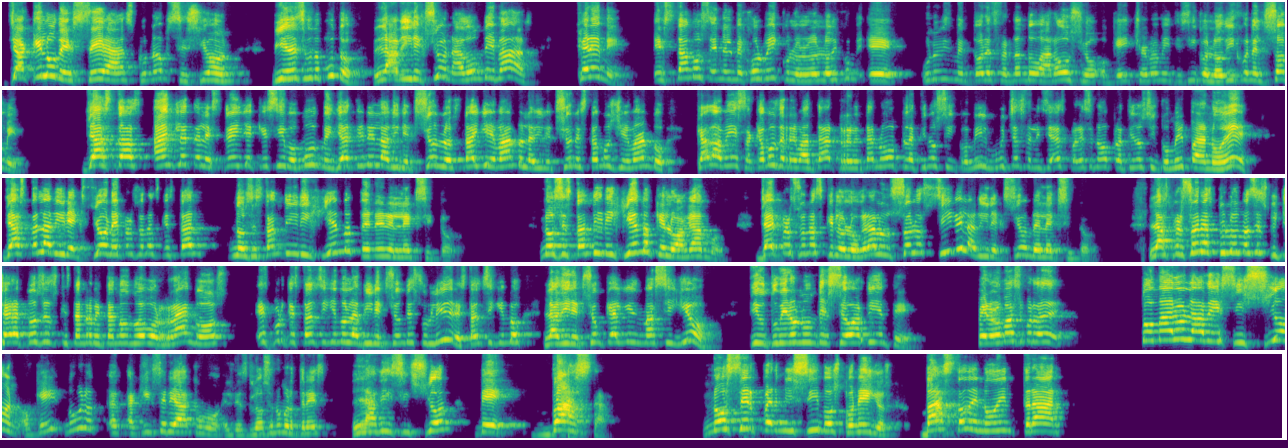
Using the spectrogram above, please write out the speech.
Ya que lo deseas con una obsesión, viene el segundo punto, la dirección, ¿a dónde vas? Créeme, estamos en el mejor vehículo, lo, dijo eh, uno de mis mentores, Fernando Barocio, ok, Chairman 25, lo dijo en el Summit. Ya estás, ánclate la estrella que es Ivo Movement, ya tiene la dirección, lo está llevando, la dirección estamos llevando. Cada vez acabamos de reventar, reventar nuevo platino 5000. Muchas felicidades para ese nuevo platino 5000 para Noé. Ya está la dirección, hay personas que están, nos están dirigiendo a tener el éxito. Nos están dirigiendo a que lo hagamos. Ya hay personas que lo lograron, solo sigue la dirección del éxito. Las personas, tú los vas a escuchar a todos esos que están reventando nuevos rangos, es porque están siguiendo la dirección de su líder, están siguiendo la dirección que alguien más siguió. Tuvieron un deseo ardiente. Pero lo más importante, tomaron la decisión, ¿ok? Número, aquí sería como el desglose número tres, la decisión de basta. No ser permisivos con ellos. Basta de no entrar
